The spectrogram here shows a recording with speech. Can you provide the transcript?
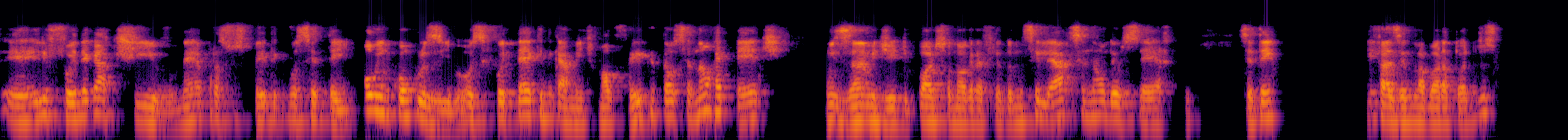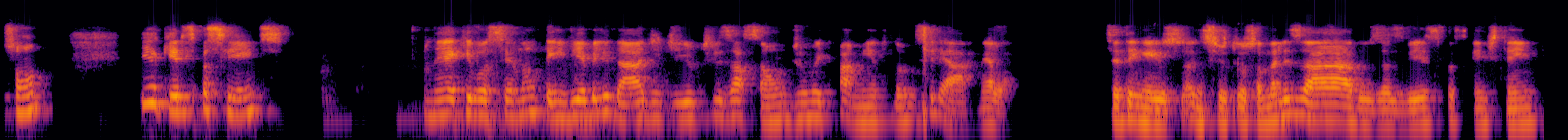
eh, ele foi negativo, né, para suspeita que você tem, ou inconclusivo, ou se foi tecnicamente mal feito, então você não repete um exame de, de polissonografia domiciliar, se não deu certo, você tem que fazer no laboratório de som. E aqueles pacientes né, que você não tem viabilidade de utilização de um equipamento domiciliar, né, lá. Você tem aí os institucionalizados, às vezes o paciente tem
